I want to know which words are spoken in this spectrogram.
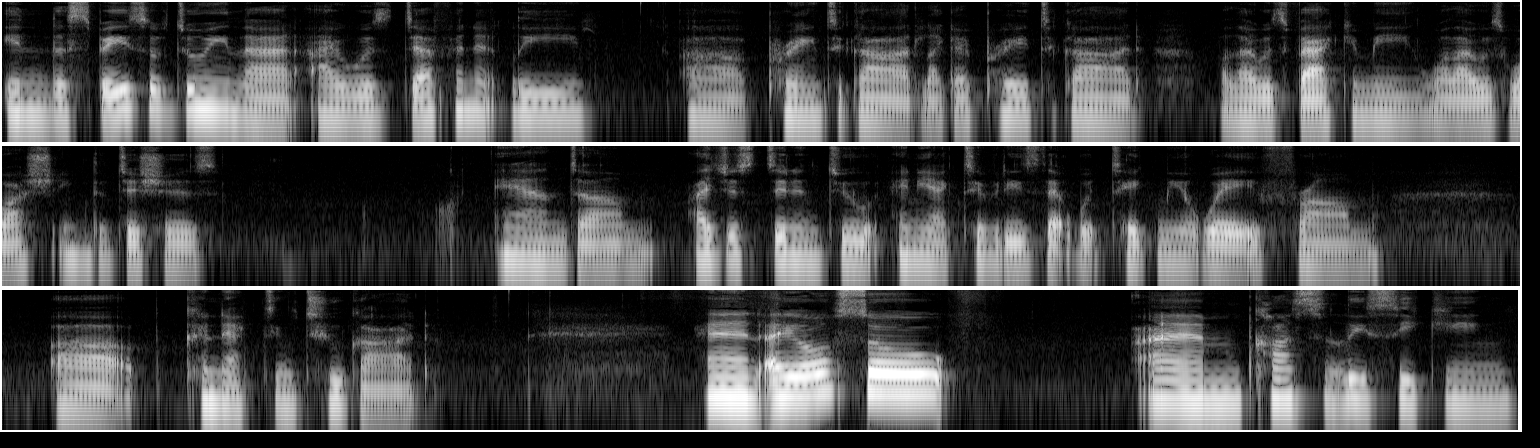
in the space of doing that, I was definitely uh, praying to God. Like I prayed to God while I was vacuuming, while I was washing the dishes, and um, I just didn't do any activities that would take me away from uh, connecting to God. And I also am constantly seeking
